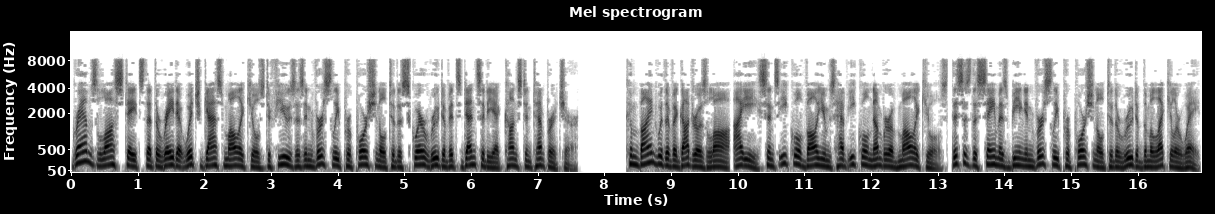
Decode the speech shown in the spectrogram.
Graham's law states that the rate at which gas molecules diffuse is inversely proportional to the square root of its density at constant temperature. Combined with Avogadro's law i.e. since equal volumes have equal number of molecules this is the same as being inversely proportional to the root of the molecular weight.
